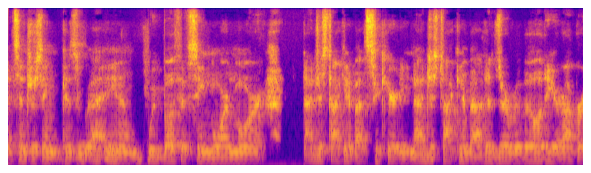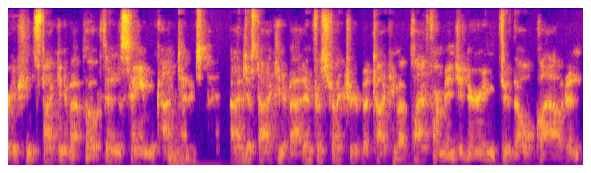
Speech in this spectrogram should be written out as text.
It's interesting because uh, you know we both have seen more and more, not just talking about security, not just talking about observability or operations, talking about both in the same context. Not just talking about infrastructure, but talking about platform engineering through the whole cloud, and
